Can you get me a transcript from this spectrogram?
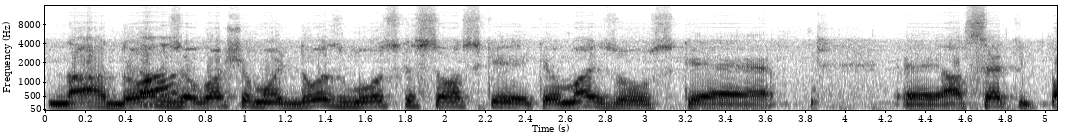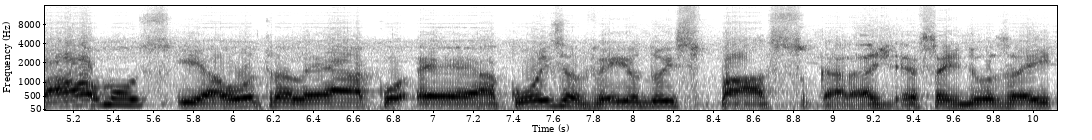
Nardones Tá. eu gosto muito. Duas músicas são as que, que eu mais ouço, que é, é A Sete Palmos e a outra é a, é a Coisa Veio do Espaço, cara. As- Essas duas aí.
